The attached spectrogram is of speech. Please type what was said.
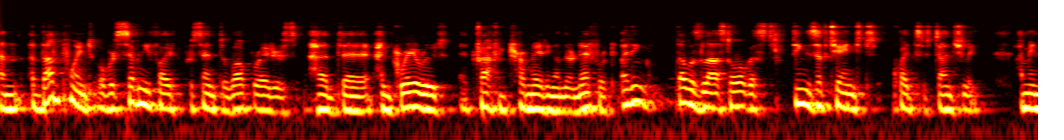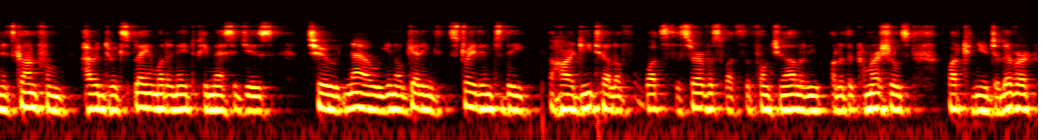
And at that point, over 75% of operators had uh, had grey route uh, traffic terminating on their network. I think that was last August. Things have changed quite substantially. I mean, it's gone from having to explain what an A2P message is to now, you know, getting straight into the, the hard detail of what's the service, what's the functionality, what are the commercials, what can you deliver,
